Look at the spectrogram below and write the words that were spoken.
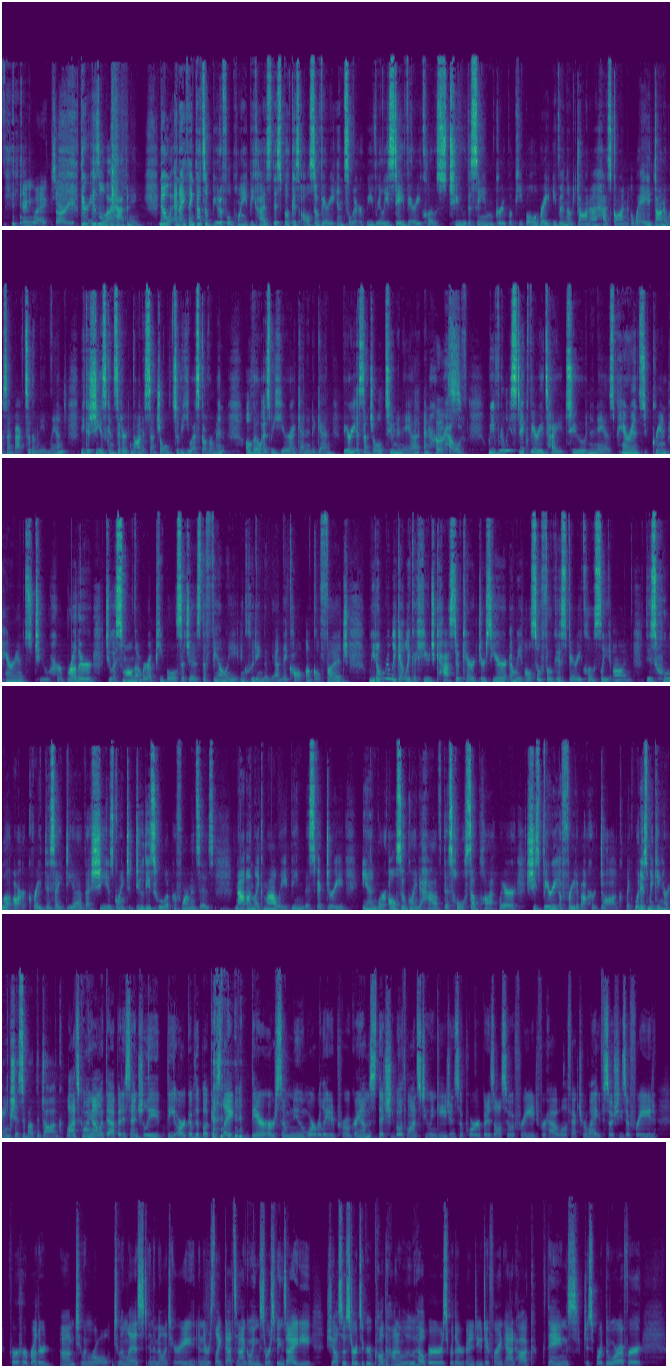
anyway, sorry. There is a lot happening. No, and I think that's a beautiful point because this book is also very insular. We really stay very close to the same group of people, right? Even though Donna has gone away, Donna was sent back to the mainland because she is considered non essential to the US government, although, as we hear again and again, very essential to Nanea and her yes. health we really stick very tight to Nanea's parents, grandparents, to her brother, to a small number of people, such as the family, including the man they call Uncle Fudge. We don't really get like a huge cast of characters here, and we also focus very closely on this hula arc, right? This idea that she is going to do these hula performances, not unlike Molly being Miss Victory, and we're also going to have this whole subplot where she's very afraid about her dog. Like, what is making her anxious about the dog? Lots going on with that, but essentially, the arc of the book is like there are some new war related programs that she both wants to engage and support, but is also afraid for how it will affect her life. So she's afraid for her brother um, to enroll to enlist in the military. And there's like that's an ongoing source of anxiety. She also starts a group called the honolulu helpers where they're going to do different ad hoc things to support the war effort.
